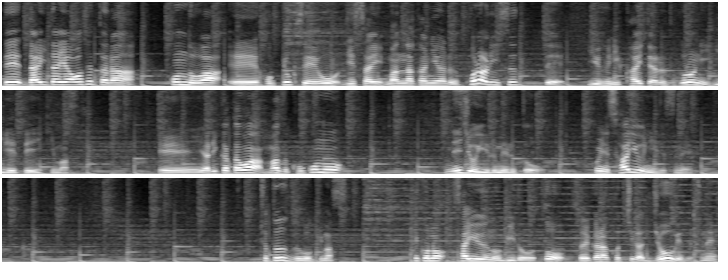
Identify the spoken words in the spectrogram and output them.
で大体合わせたら今度は、えー、北極星を実際真ん中にあるポラリスっていうふうに書いてあるところに入れていきます、えー、やり方はまずここのネジを緩めるとこういうふうに左右にですねちょっとずつ動きます。でこの左右の微動とそれからこっちが上下ですね。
